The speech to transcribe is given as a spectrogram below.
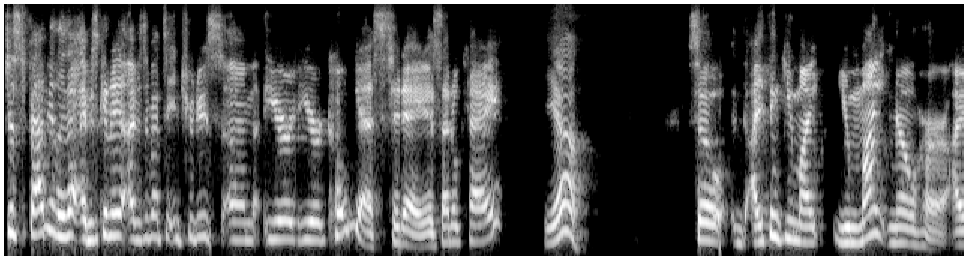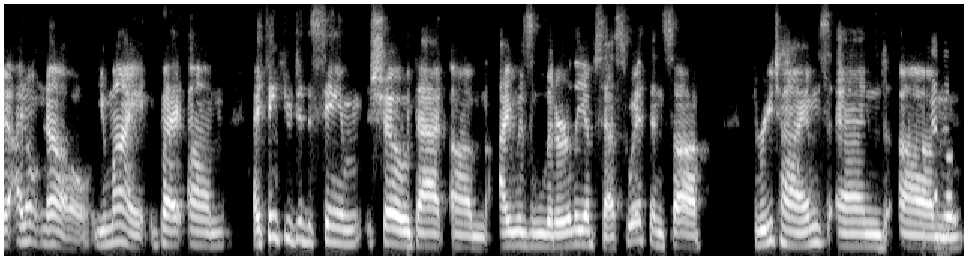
Just fabulous. I was gonna. I was about to introduce um your your co-guest today. Is that okay? Yeah. So I think you might you might know her. I I don't know. You might, but um I think you did the same show that um I was literally obsessed with and saw three times and I um don't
